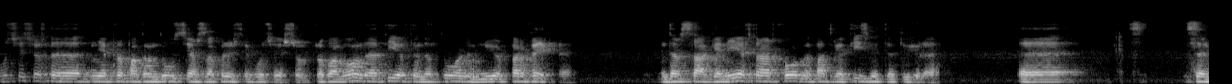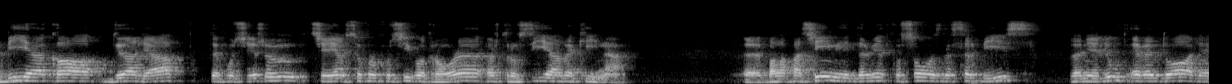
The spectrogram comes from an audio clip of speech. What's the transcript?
Vuçiq është një propagandues jashtëzakonisht i fuqishëm. Propaganda e tij është e ndërtuar në mënyrë perfekte. Ndërsa gënjeshtra është formë e patriotizmit të tyre. Ë Serbia ka dy aleatë të fuqishëm që janë superfuqi botërore, është Rusia dhe Kina. Ë ballafaqimi ndërmjet Kosovës dhe Serbisë dhe një luftë eventuale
